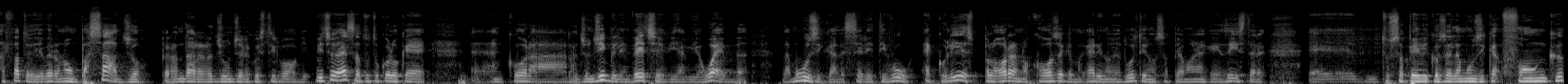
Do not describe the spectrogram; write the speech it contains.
al fatto di avere no, un passaggio per andare a raggiungere questi luoghi. Viceversa, tutto quello che è eh, ancora raggiungibile invece via, via web, la musica, le serie tv, ecco lì esplorano cose che magari noi adulti non sappiamo neanche esistere. Eh, tu sapevi cos'è la musica funk?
